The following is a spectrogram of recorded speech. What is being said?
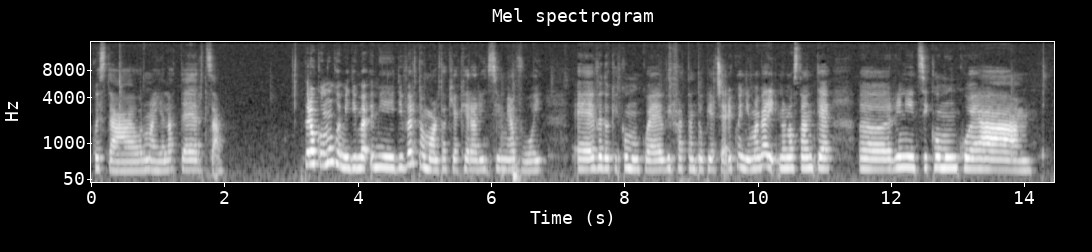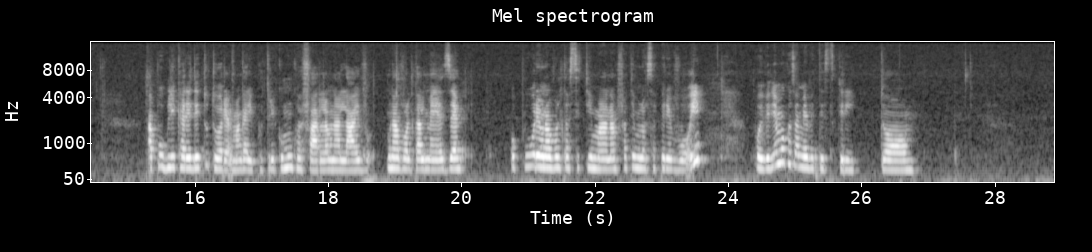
Questa ormai è la terza però comunque mi, mi diverto molto a chiacchierare insieme a voi. e vedo che comunque vi fa tanto piacere, quindi magari nonostante uh, rinizi comunque a, a pubblicare dei tutorial, magari potrei comunque farla una live una volta al mese oppure una volta a settimana, fatemelo sapere voi. Poi vediamo cosa mi avete scritto.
